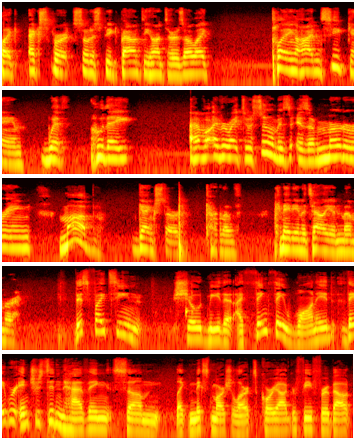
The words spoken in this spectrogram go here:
like expert so to speak bounty hunters are like playing a hide and seek game with who they have every right to assume is is a murdering mob gangster kind of Canadian Italian member. This fight scene showed me that I think they wanted they were interested in having some like mixed martial arts choreography for about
